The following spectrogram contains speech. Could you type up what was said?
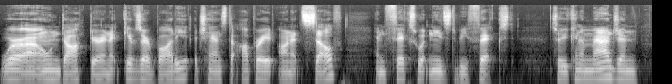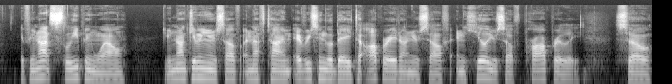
we're our own doctor and it gives our body a chance to operate on itself and fix what needs to be fixed. So you can imagine if you're not sleeping well, you're not giving yourself enough time every single day to operate on yourself and heal yourself properly. So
